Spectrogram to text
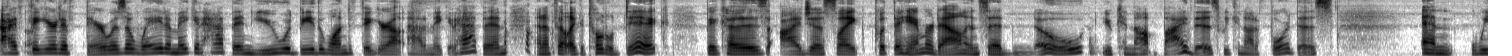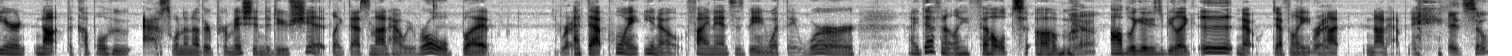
I figured if there was a way to make it happen, you would be the one to figure out how to make it happen. And I felt like a total dick because I just like put the hammer down and said, "No, you cannot buy this. We cannot afford this." And we are not the couple who ask one another permission to do shit. Like that's not how we roll, but Right. at that point, you know, finances being what they were, I definitely felt um, yeah. obligated to be like, uh, no, definitely Right. not not happening. It's so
